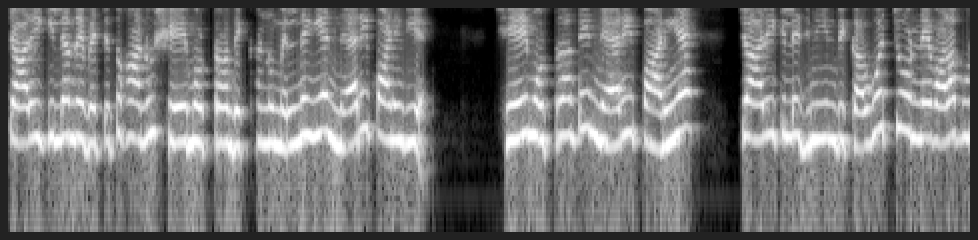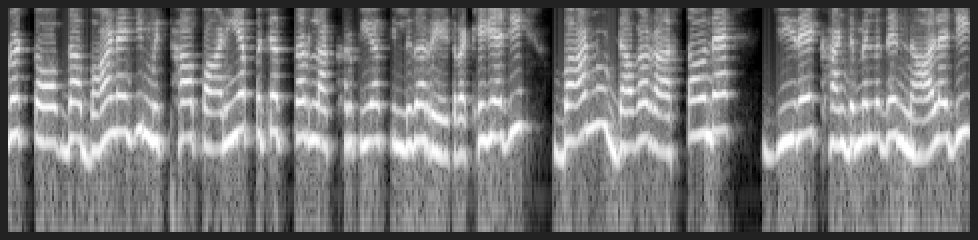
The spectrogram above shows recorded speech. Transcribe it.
40 ਕਿੱਲਿਆਂ ਦੇ ਵਿੱਚ ਤੁਹਾਨੂੰ 6 ਮੋਟਰਾਂ ਦੇਖਣ ਨੂੰ ਮਿਲਣਗੀਆਂ, ਨਹਿਰੀ ਪਾਣੀ ਵੀ ਹੈ। 6 ਮੋਟਰਾਂ ਤੇ ਨਹਿਰੀ ਪਾਣੀ ਹੈ 40 ਕਿੱਲੇ ਜ਼ਮੀਨ ਵਿਕਾਊ ਹੈ ਝੋਨੇ ਵਾਲਾ ਪੂਰਾ ਟੌਪ ਦਾ ਬਾਣ ਹੈ ਜੀ, ਮਿੱਠਾ ਪਾਣੀ ਹੈ 75 ਲੱਖ ਰੁਪਇਆ ਕਿੱਲੇ ਦਾ ਰੇਟ ਰੱਖੇ ਗਿਆ ਜੀ। ਬਾਣ ਨੂੰ ਡਬਲ ਰਸਤਾ ਆਉਂਦਾ ਜੀਰੇ ਖੰਡ ਮਿੱਲ ਦੇ ਨਾਲ ਹੈ ਜੀ।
